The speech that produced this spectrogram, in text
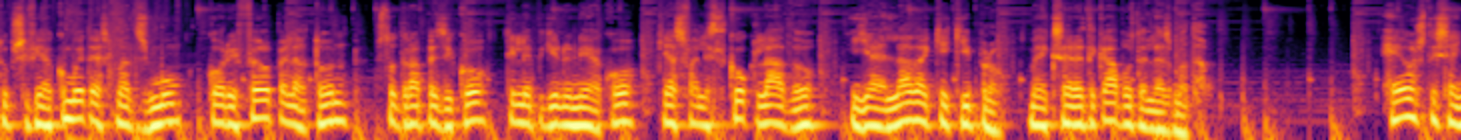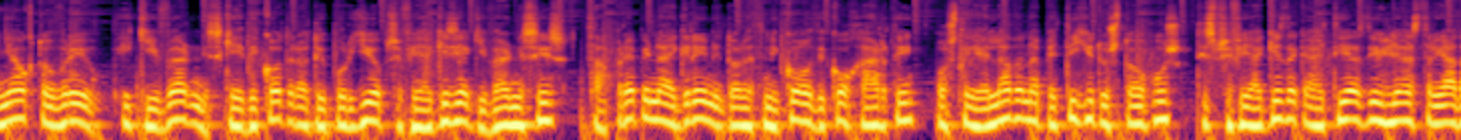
του ψηφιακού μετασχηματισμού κορυφαίων πελατών στον τραπεζικό, τηλεπικοινωνιακό και ασφαλιστικό κλάδο για Ελλάδα και Κύπρο, με εξαιρετικά αποτελέσματα. Έως τις 9 Οκτωβρίου η κυβέρνηση και ειδικότερα το Υπουργείο Ψηφιακής Διακυβέρνησης θα πρέπει να εγκρίνει τον Εθνικό Οδικό Χάρτη ώστε η Ελλάδα να πετύχει τους στόχους της ψηφιακής δεκαετίας 2030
